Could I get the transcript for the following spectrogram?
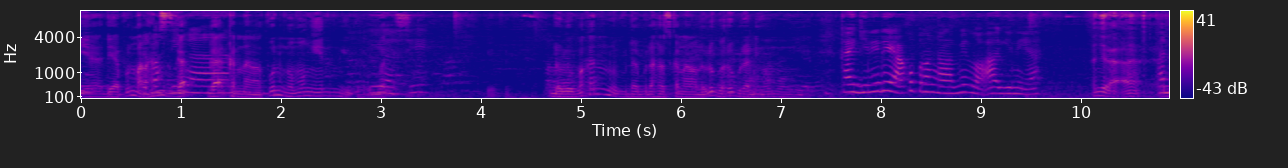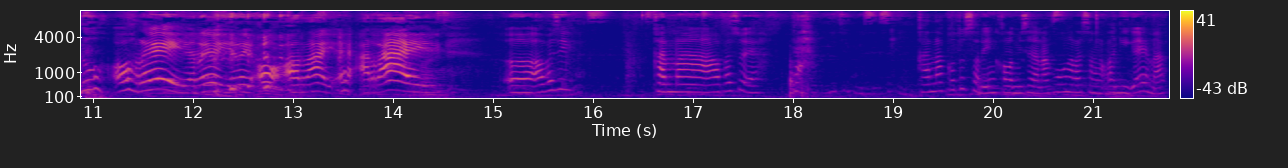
iya dia pun malah nggak nggak kenal pun ngomongin gitu. Iya sih. gitu. dulu mah kan benar-benar harus kenal dulu baru berani ngomong gitu. Kayak gini deh aku pernah ngalamin loh ah gini ya anjir ah, ah, aduh oh Ray Ray Ray oh Arai eh Arai Eh, apa sih karena apa sih ya Tah. karena aku tuh sering kalau misalnya aku ngerasa lagi gak enak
